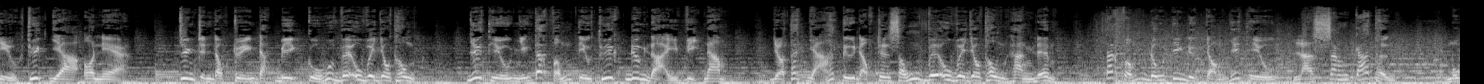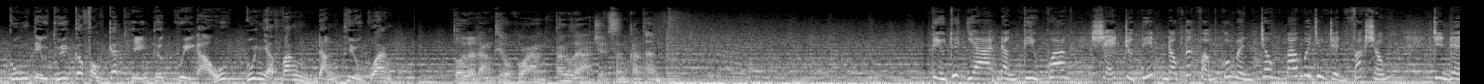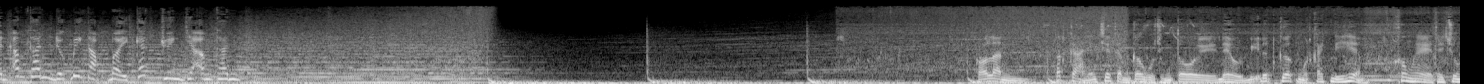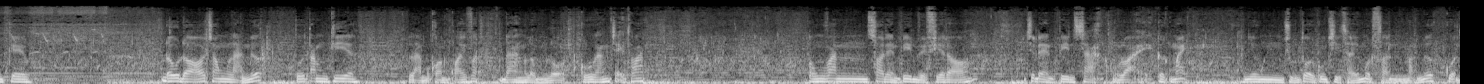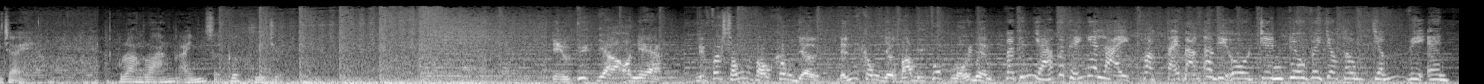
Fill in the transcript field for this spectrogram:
Tiểu thuyết gia On Air. Chương trình đọc truyện đặc biệt của VOV Giao thông Giới thiệu những tác phẩm tiểu thuyết đương đại Việt Nam Do tác giả tự đọc trên sóng VOV Giao thông hàng đêm. Tác phẩm đầu tiên được chọn giới thiệu là Săn Cá Thần Một cuốn tiểu thuyết có phong cách hiện thực huyền ảo của nhà văn Đặng Thiều Quang. Tôi là Đặng Thiều Quang, tác giả truyện Săn Cá Thần. Tiểu thuyết gia Đặng Thiều Quang sẽ trực tiếp đọc tác phẩm của mình trong 30 chương trình phát sóng trên nền âm thanh được biên tập bởi các chuyên gia âm thanh. Có lần, tất cả những chiếc cần câu của chúng tôi đều bị đứt cước một cách bí hiểm, không hề thấy chuông kêu. Đâu đó trong làn nước tối tăm kia là một con quái vật đang lồng lộn cố gắng chạy thoát. Ông Văn soi đèn pin về phía đó, chiếc đèn pin sạc loại cực mạnh, nhưng chúng tôi cũng chỉ thấy một phần mặt nước cuộn chảy, loang loáng ánh sợi cước di chuyển. Tiểu thuyết gia On Air được phát sóng vào 0 giờ đến 0 giờ 30 phút mỗi đêm Và thính giả có thể nghe lại hoặc tải bản audio trên vovgiao thông.vn.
